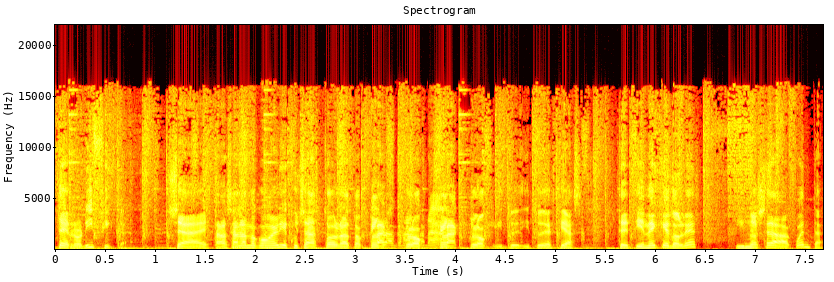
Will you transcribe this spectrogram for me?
terrorífica. O sea, estabas hablando con él y escuchabas todo el rato clac, Clac, cloc, clac, clac, cloc y tú, y tú decías, te tiene que doler y no se daba cuenta.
